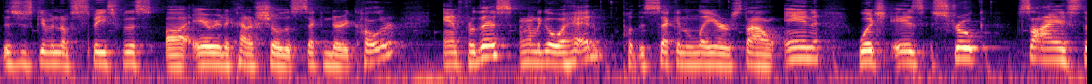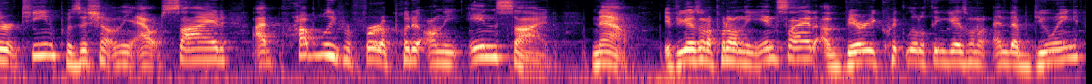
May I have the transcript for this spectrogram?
This is just giving enough space for this uh, area to kind of show the secondary color. And for this, I'm going to go ahead, put the second layer style in, which is stroke size 13, position on the outside. I'd probably prefer to put it on the inside. Now, if you guys want to put on the inside, a very quick little thing you guys want to end up doing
